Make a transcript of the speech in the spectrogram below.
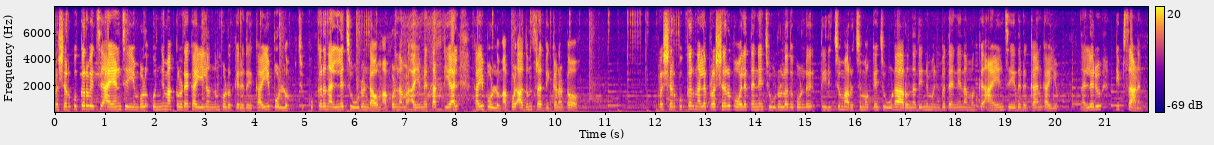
പ്രഷർ കുക്കർ വെച്ച് അയൺ ചെയ്യുമ്പോൾ കുഞ്ഞു മക്കളുടെ കയ്യിലൊന്നും കൊടുക്കരുത്. കൈ പൊള്ളും. കുക്കർ നല്ല ചൂടുണ്ടാവും. അപ്പോൾ നമ്മൾ അയിമേ തട്ടിയാൽ കൈ പൊള്ളും. അപ്പോൾ അതും ശ്രദ്ധിക്കണം കേട്ടോ പ്രഷർ കുക്കർ നല്ല പ്രഷർ പോലെ തന്നെ ചൂടുള്ളത് കൊണ്ട് തിരിച്ചും മറിച്ചുമൊക്കെ ചൂടാറുന്നതിന് മുൻപ് തന്നെ നമുക്ക് അയൺ ചെയ്തെടുക്കാൻ കഴിയും. നല്ലൊരു ടിപ്സാണ്.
